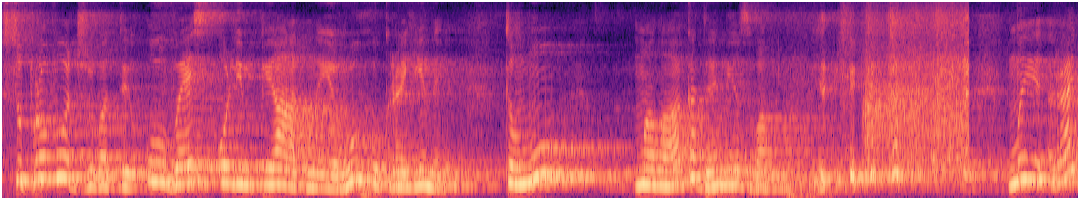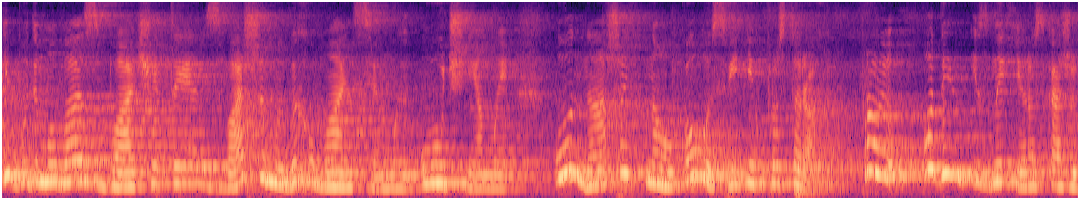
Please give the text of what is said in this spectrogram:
супроводжувати увесь олімпіадний рух України. Тому Мала Академія з вами. Ми раді будемо вас бачити з вашими вихованцями, учнями у наших науково-освітніх просторах. Один із них я розкажу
